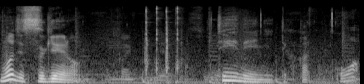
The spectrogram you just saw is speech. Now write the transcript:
マジすげえな。丁寧にって書かれて怖っ。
